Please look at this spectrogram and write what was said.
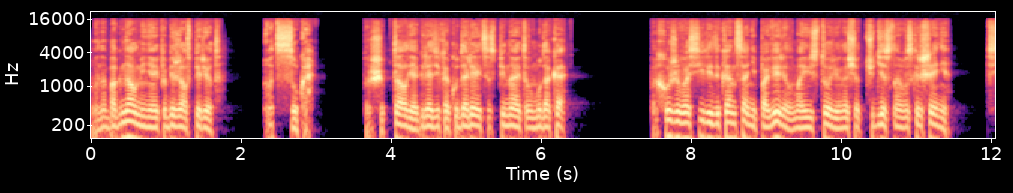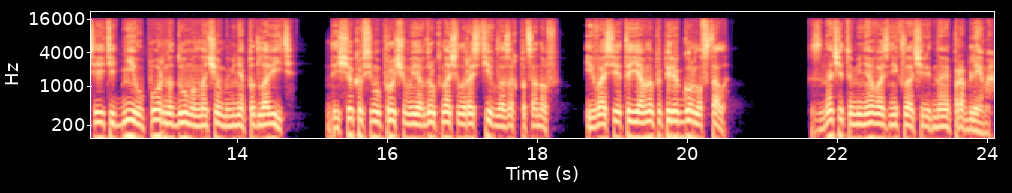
Он обогнал меня и побежал вперед. «Вот сука!» — прошептал я, глядя, как удаляется спина этого мудака. Похоже, Василий до конца не поверил в мою историю насчет чудесного воскрешения. Все эти дни упорно думал, на чем бы меня подловить. Да еще ко всему прочему, я вдруг начал расти в глазах пацанов. И Васе это явно поперек горла встало. Значит, у меня возникла очередная проблема.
